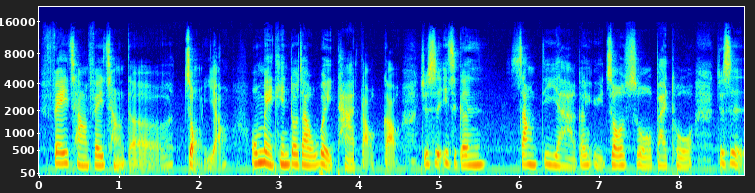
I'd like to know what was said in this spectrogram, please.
非常非常的重要。我每天都在为他祷告，就是一直跟。上帝啊，跟宇宙说，拜托，就是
